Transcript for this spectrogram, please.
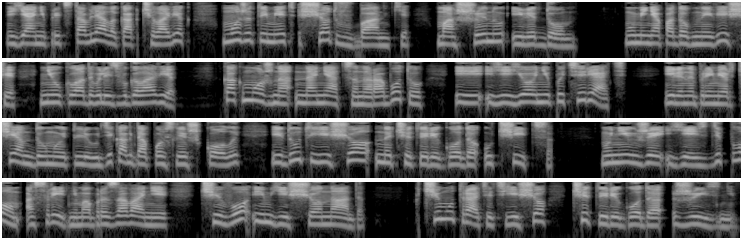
Я не представляла, как человек может иметь счет в банке, машину или дом. У меня подобные вещи не укладывались в голове. Как можно наняться на работу и ее не потерять? Или, например, чем думают люди, когда после школы идут еще на 4 года учиться? У них же есть диплом о среднем образовании, чего им еще надо? К чему тратить еще 4 года жизни?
